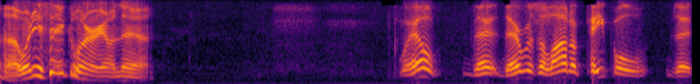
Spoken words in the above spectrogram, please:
Uh, what do you think, Larry, on that? Well, there, there was a lot of people that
